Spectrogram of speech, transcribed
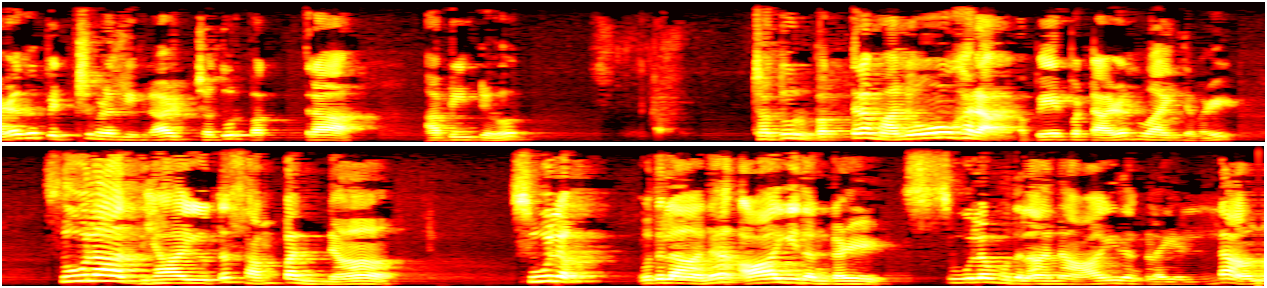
அழகு பெற்று விளங்குகிறாள் சதுர் பக்த்ரா அப்படின்ட்டு சதுர்பக்திர மனோகரா அப்பேற்பட்ட அழகு வாய்ந்தவள் சூலாத்தியாயுத சம்பன்னா. சூலம் முதலான ஆயுதங்கள் சூலம் முதலான ஆயுதங்களை எல்லாம்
